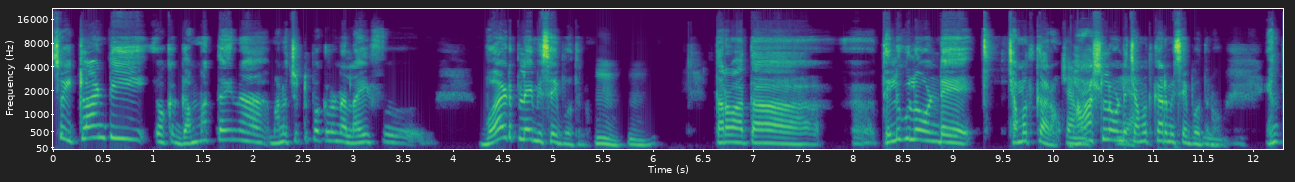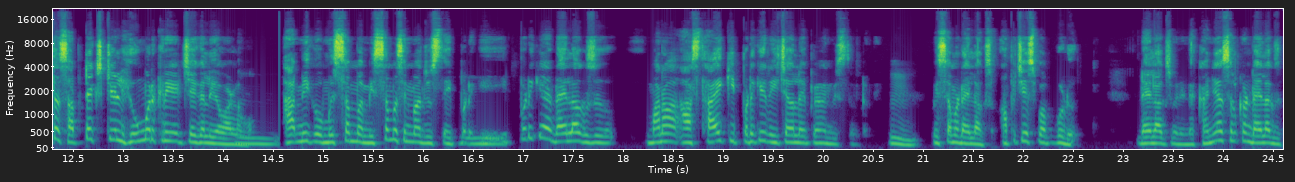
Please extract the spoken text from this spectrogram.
సో ఇట్లాంటి ఒక గమ్మత్తైన మన చుట్టుపక్కల ఉన్న లైఫ్ వర్డ్ ప్లే మిస్ అయిపోతున్నాం ఉమ్, ఉమ్. తర్వాత తెలుగులో ఉండే చమత్కారం చమత్- భాషలో ఉండే. చమత్కారం మిస్ అయిపోతున్నాం ఎంత సబ్ టెక్స్టైల్ హ్యూమర్ క్రియేట్ చేయగలిగే వాళ్ళము. ఆ మీకు మిస్సమ్మ మిస్సమ్మ సినిమా చూస్తే ఇప్పటికి ఇప్పటికీ ఆ డైలాగ్స్ మనం ఆ స్థాయికి ఇప్పటికీ రీచ్ అవ్వలేకపోయాం అనిపిస్తుంటుంది ఉమ్. మిస్సమ్మ డైలాగ్స్ అప్పు చేసి పప్పుకుడు డైలాగ్స్ వినండి కన్యాశుల్కం డైలాగ్స్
